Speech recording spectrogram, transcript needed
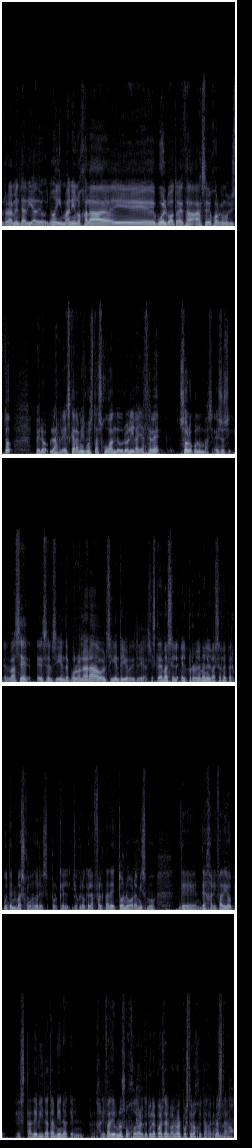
realmente a día de hoy, ¿no? Y Manion ojalá eh, vuelva otra vez a, ser el jugador que hemos visto, pero la realidad es que ahora mismo estás jugando Euroliga y ACB solo con un base. Eso sí, el base es el siguiente Polonara o el siguiente Jordi Trias. Es que además el, problema en el base repercute en más jugadores, porque yo creo que la falta de tono ahora mismo de, de Jalifa Diop está debida también a que el- Jalifa Diop no es un jugador al que tú le puedas dar el balón al poste bajo y te haga canasta. No.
